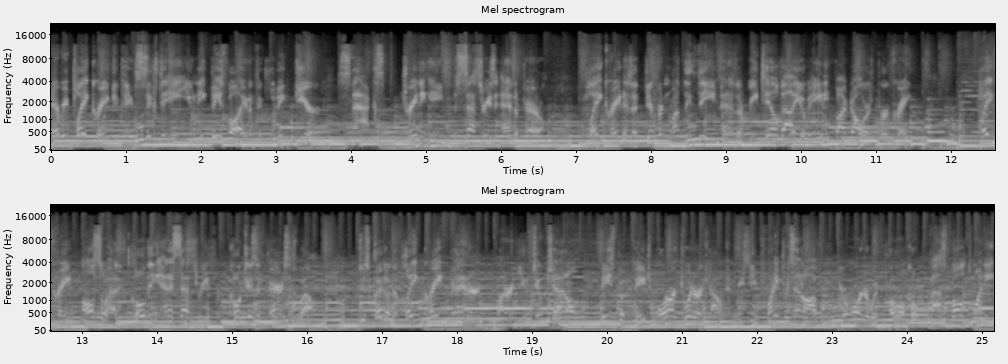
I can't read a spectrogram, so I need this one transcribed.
Every Plate Crate contains six to eight unique baseball items, including gear, snacks, training aids, accessories, and apparel. Plate Crate has a different monthly theme and has a retail value of $85 per crate. Plate Crate also has clothing and accessories for coaches and parents as well. Just click on the Plate Crate banner on our YouTube channel, Facebook page, or our Twitter account and receive 20% off your order with promo code Fastball20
